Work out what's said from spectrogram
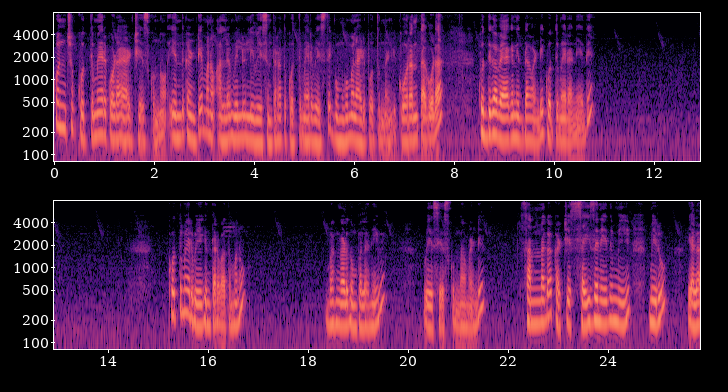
కొంచెం కొత్తిమీర కూడా యాడ్ చేసుకుందాం. ఎందుకంటే మనం అల్లం వెల్లుల్లి వేసిన తర్వాత కొత్తిమీర వేస్తే గుమగుమలాడిపోతుందండి కూర అంతా కూడా. కొద్దిగా వేగనిద్దామండి కొత్తిమీర అనేది. కొత్తిమీర వేగిన తర్వాత మనం బంగాళదుంపలు అనేవి వేసేసుకుందామండి. సన్నగా కట్ చేసి సైజ్ అనేది మీ మీరు ఎలా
